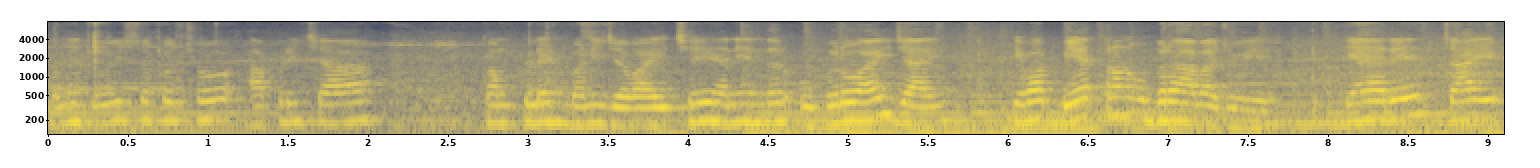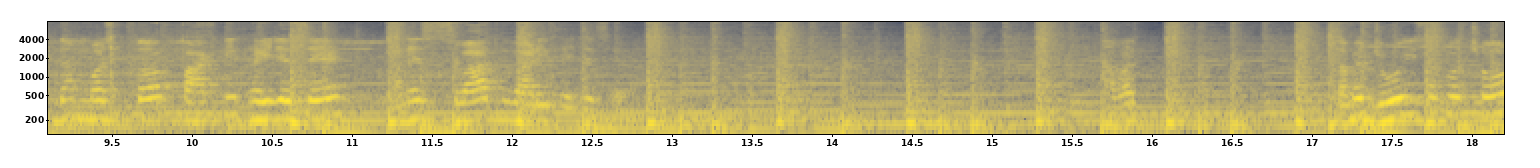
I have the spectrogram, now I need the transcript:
તમે જોઈ શકો છો, આપણી ચા કમ્પ્લેટ બની જવાય છે. એની અંદર ઉભરો આવી જાય, એવા બે ત્રણ ઉભરા આવવા જોઈએ. ત્યારે ચા એકદમ મસ્ત પાકી થઈ જશે અને સ્વાદવાળી થઈ જશે. તમે જોઈ શકો છો,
